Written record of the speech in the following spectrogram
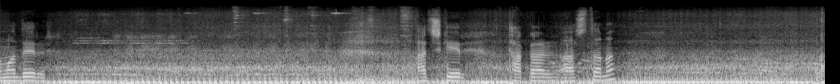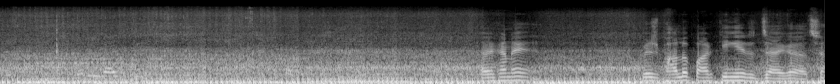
আমাদের আজকের থাকার আস্তানা। আর এখানে বেশ ভালো পার্কিংয়ের জায়গা আছে।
